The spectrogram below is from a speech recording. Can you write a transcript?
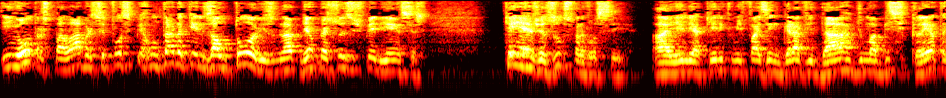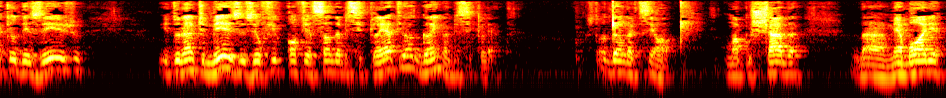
em outras palavras, se fosse perguntar àqueles autores, dentro das suas experiências, quem é Jesus para você? Ah, ele é aquele que me faz engravidar de uma bicicleta que eu desejo, e durante meses eu fico confessando a bicicleta e eu ganho a bicicleta. Estou dando assim, ó, uma puxada na memória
